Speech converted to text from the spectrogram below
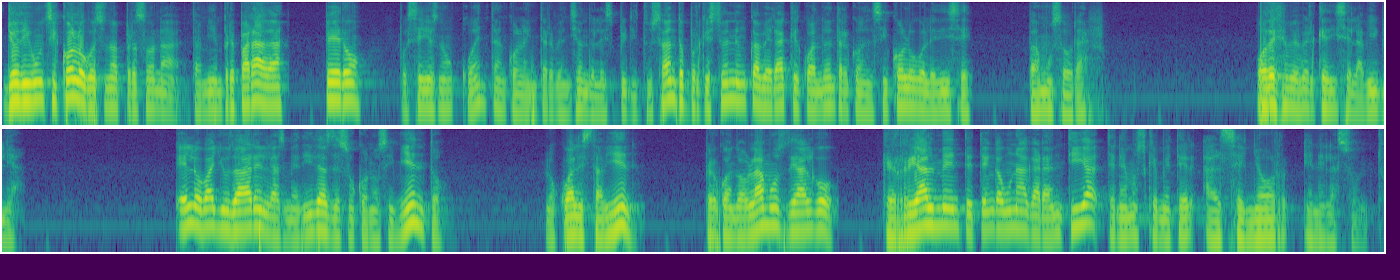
Yo digo, un psicólogo es una persona también preparada, pero pues ellos no cuentan con la intervención del Espíritu Santo, porque usted nunca verá que cuando entra con el psicólogo le dice, vamos a orar. O déjeme ver qué dice la Biblia. Él lo va a ayudar en las medidas de su conocimiento, lo cual está bien. Pero cuando hablamos de algo que realmente tenga una garantía, tenemos que meter al Señor en el asunto.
